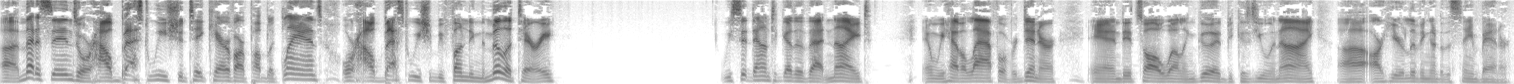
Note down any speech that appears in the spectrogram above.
uh, medicines, or how best we should take care of our public lands, or how best we should be funding the military, we sit down together that night and we have a laugh over dinner, and it's all well and good because you and I uh, are here living under the same banner.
